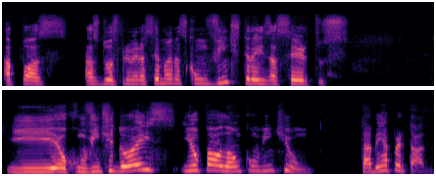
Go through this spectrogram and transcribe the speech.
após as duas primeiras semanas com 23 acertos e eu com 22 e o Paulão com 21. Tá bem apertado,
